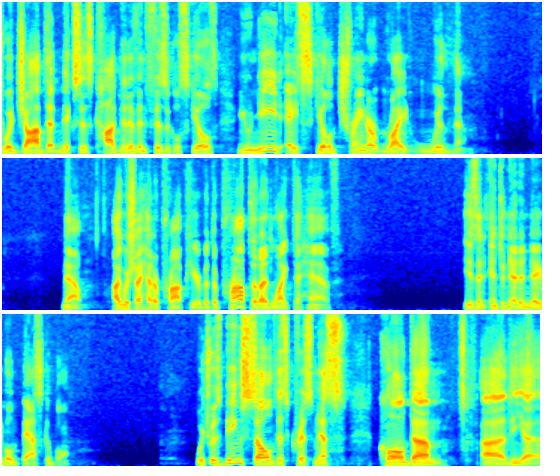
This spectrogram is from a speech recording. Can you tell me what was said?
to a job that mixes cognitive and physical skills, you need a skilled trainer right with them. Now, I wish I had a prop here, but the prop that I'd like to have is an internet enabled basketball, which was being sold this Christmas called um, uh, the, uh,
